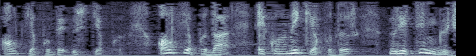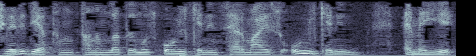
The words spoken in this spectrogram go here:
Altyapı ve üst yapı. Altyapıda ekonomik yapıdır. Üretim güçleri diye tanımladığımız o ülkenin sermayesi, o ülkenin emeği,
